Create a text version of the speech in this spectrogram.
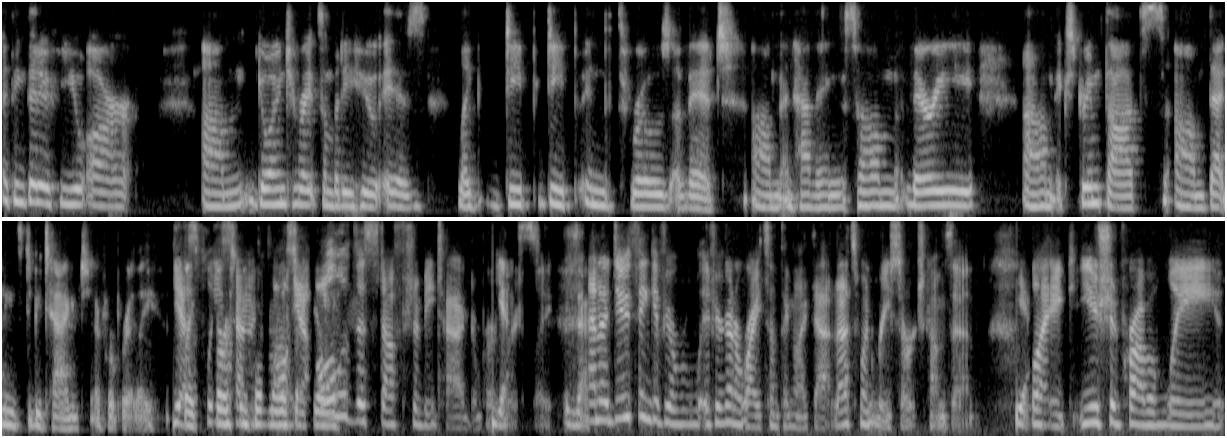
I think that if you are um, going to write somebody who is like deep, deep in the throes of it um, and having some very um, extreme thoughts, um, that needs to be tagged appropriately. Yes, like, please first and tag. All, foremost, I yeah, feel- all of this stuff should be tagged appropriately. Yes, exactly. And I do think if you're if you're going to write something like that, that's when research comes in. Yeah. Like you should probably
